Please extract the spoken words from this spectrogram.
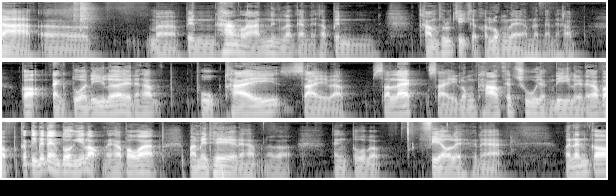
จากเอ่อมาเป็นห้างร้านหนึ่งแล้วกันนะครับ เป็นทำธุรกิจเกี่ยวกับโรงแรมแล้วกันนะครับ ก็แต่งตัวดีเลยนะครับ ผูกไทใส่แบบสแลกใส่รองเท้าแคชชูอย่างดีเลยนะครับปกติไม่แต่งตัวอย่างนี้หรอกนะครับ เพราะว่ามันไม่เท่นะครับ แล้วก็แต่งตัวแบบเฟี้ยวเลยนะฮะวันนั้นก็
